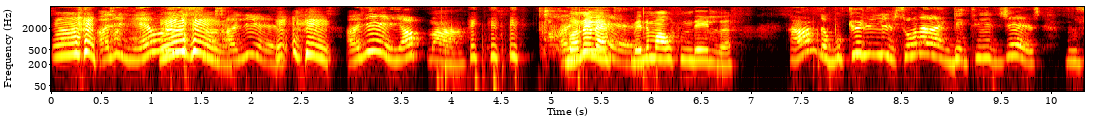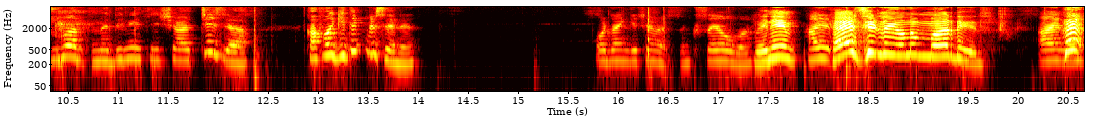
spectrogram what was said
Ali niye vuruyorsun? Ali. Ali yapma. Bana Ali. ne? Benim halkım değiller. Tamam da bu köylüleri sonradan getireceğiz. Buzula medeniyeti inşa edeceğiz ya. Kafa gidik mi senin? Oradan geçemezsin. Kısa yol var. Benim Hayır. her türlü yolum vardır. Aynen.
